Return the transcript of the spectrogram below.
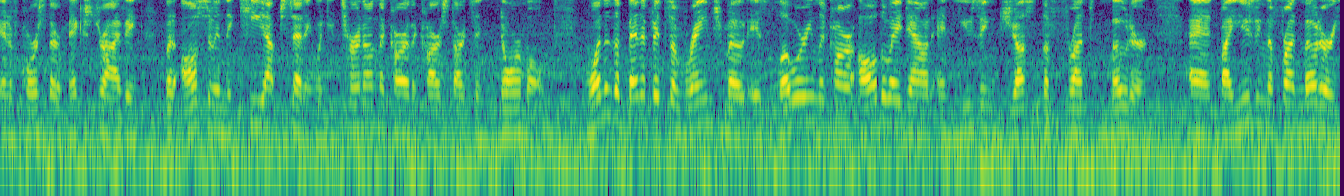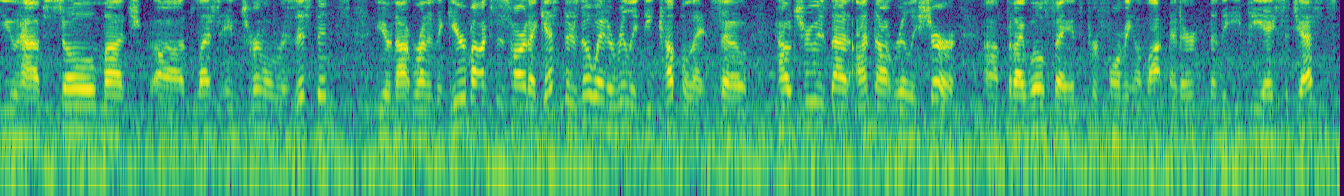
and of course, they're mixed driving, but also in the key up setting. When you turn on the car, the car starts in normal. One of the benefits of range mode is lowering the car all the way down and using just the front motor. And by using the front motor, you have so much uh, less internal resistance. You're not running the gearbox as hard. I guess there's no way to really decouple it. So how true is that? I'm not really sure. Uh, but I will say it's performing a lot better than the EPA suggests.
